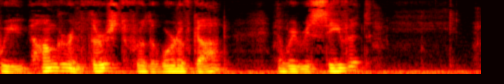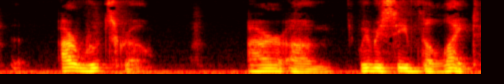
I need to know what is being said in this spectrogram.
we hunger and thirst for the word of God and we receive it. Our roots grow. Our um, we receive the light,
